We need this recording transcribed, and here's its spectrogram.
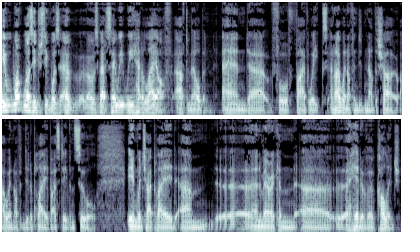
it, what was interesting was uh, I was about to say we, we had a layoff after Melbourne and uh, for five weeks, and I went off and did another show. I went off and did a play by Stephen Sewell, in which I played um, uh, an American uh, head of a college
